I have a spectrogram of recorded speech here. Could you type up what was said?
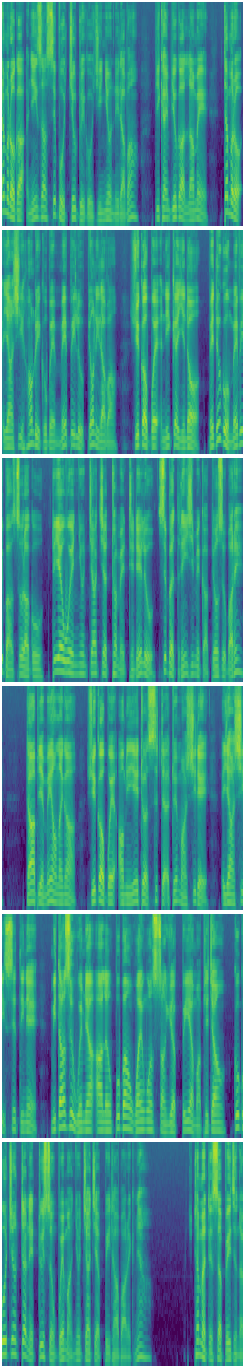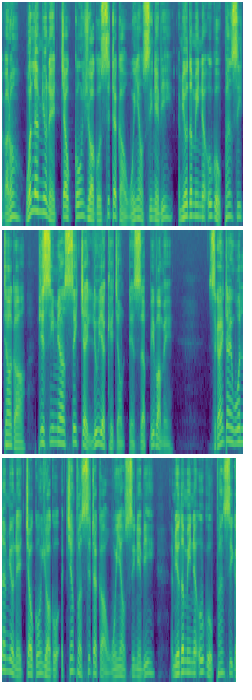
တက်မတော်ကအငိမ့်စားစစ်ဗိုလ်ချုပ်တွေကိုရည်ညွှန်းနေတာပါ။ပြည်ခိုင်ပြိုးကလာမဲ့တက်မတော်အရာရှိဟောင်းတွေကိုပဲမဲပေးလို့ပြောနေတာပါ။ရွေးကောက်ပွဲအနီးကပ်ရင်တော့ဘယ်သူကိုမဲပေးပါဆိုတာကိုတရားဝင်ညွှန်ကြားချက်ထွက်မယ်တင်တယ်လို့စစ်ဘက်သတင်းရင်းမြစ်ကပြောဆိုပါတယ်။ဒါအပြင်မင်းအောင်လှိုင်ကရွေးကောက်ပွဲအောင်မြင်ရေးအတွက်စစ်တပ်အတွင်းမှာရှိတဲ့အရာရှိစစ်သည်နဲ့မိသားစုဝင်များအားလုံးပူးပေါင်းဝိုင်းဝန်းဆောင်ရွက်ပေးရမှာဖြစ်ကြောင်းကိုကိုကျွန်းတက်နဲ့တွေ့ဆုံပွဲမှာညွှန်ကြားချက်ပေးထားပါတယ်ခင်ဗျာ ထပ်မံတင်ဆက်ပေးချင်တာကတော့ဝက်လက်မြို့နယ်ကြောက်ကုန်းရွာကိုစစ်တပ်ကဝင်ရောက်စီးနေပြီးအမျိုးသမီးနှစ်ဦးကိုဖမ်းဆီးထားကပစ္စည်းများစိတ်ကြိုက်လူရက်ခဲ့ကြောင်းတင်ဆက်ပေးပါမယ်စကိုင်းတိုင်းဝက်လက်မြို့နယ်ကြောက်ကုန်းရွာကိုအကြမ်းဖက်စစ်တပ်ကဝင်ရောက်စီးနေပြီးအမျိုးသမီးနှစ်ဦးကိုဖမ်းဆီးက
